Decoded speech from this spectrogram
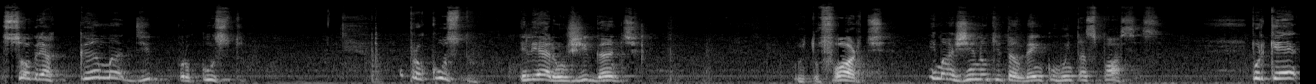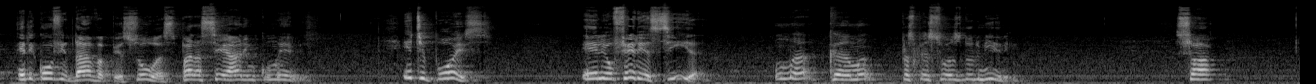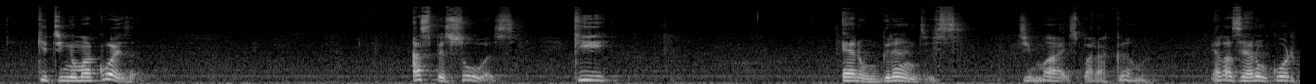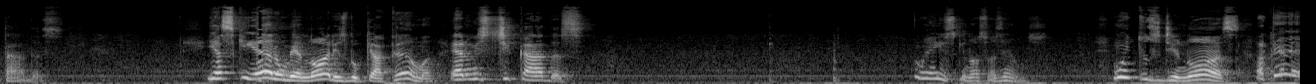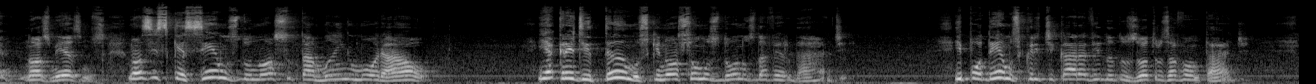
sobre a cama de Procusto. O Procusto, ele era um gigante, muito forte, imagino que também com muitas posses, porque ele convidava pessoas para cearem com ele. E depois, ele oferecia uma cama para as pessoas dormirem. Só que tinha uma coisa: as pessoas que eram grandes demais para a cama, elas eram cortadas. E as que eram menores do que a cama eram esticadas. Não é isso que nós fazemos? Muitos de nós, até nós mesmos, nós esquecemos do nosso tamanho moral e acreditamos que nós somos donos da verdade e podemos criticar a vida dos outros à vontade.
